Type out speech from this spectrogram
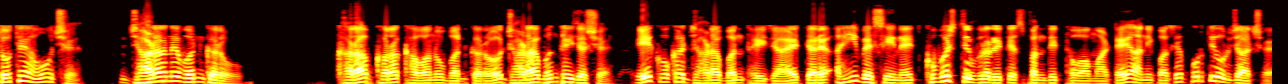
તો તે આવું છે. ઝાડાને બંધ કરો. ખરાબ ખોરાક ખાવાનું બંધ કરો. ઝાડા બંધ થઈ જશે. એક વખત ઝાડા બંધ થઈ જાય, ત્યારે અહીં બેસીને ખૂબ જ તીવ્ર રીતે સ્પંદિત થવા માટે આની પાસે પૂરતી ઊર્જા છે.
